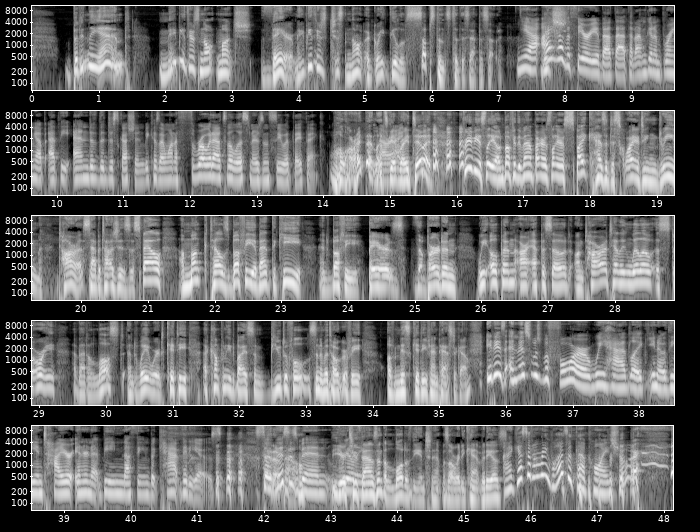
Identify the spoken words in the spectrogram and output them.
But in the end, maybe there's not much there. Maybe there's just not a great deal of substance to this episode. Yeah, I have a theory about that that I'm going to bring up at the end of the discussion because I want to throw it out to the listeners and see what they think. Well, all right then, let's All get right. right to it. Previously on Buffy the Vampire Slayer, Spike has a disquieting dream. Tara sabotages a spell. A monk tells Buffy about the key, and Buffy bears the burden. We open our episode on Tara telling Willow a story about a lost and wayward kitty, accompanied by some beautiful cinematography of Miss Kitty Fantastico. It is, and this was before we had like you know the entire internet being nothing but cat videos. So this has been the year really, 2000. A lot of the internet was already cat videos. I guess it already was at that point. Sure.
